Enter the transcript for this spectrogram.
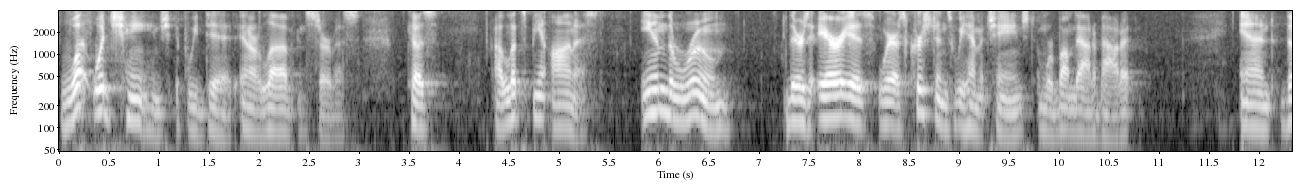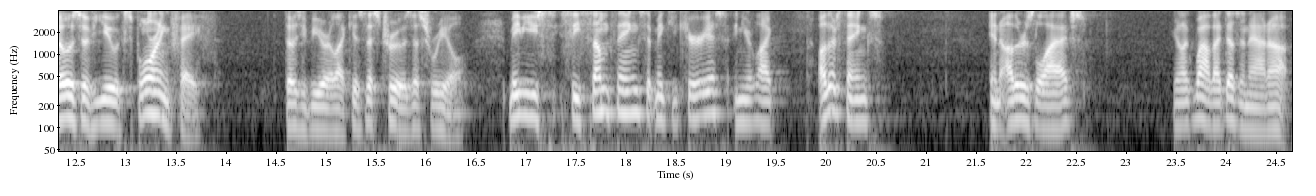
What would change if we did in our love and service? Because uh, let's be honest. In the room, there's areas where, as Christians, we haven't changed and we're bummed out about it. And those of you exploring faith, those of you are like, is this true? Is this real? Maybe you see some things that make you curious, and you're like, other things in others' lives, you're like, wow, that doesn't add up.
